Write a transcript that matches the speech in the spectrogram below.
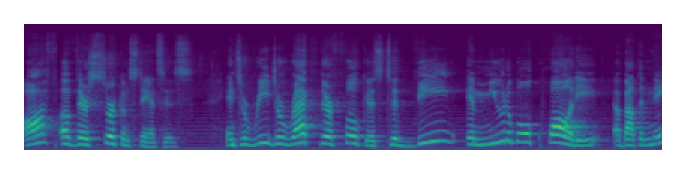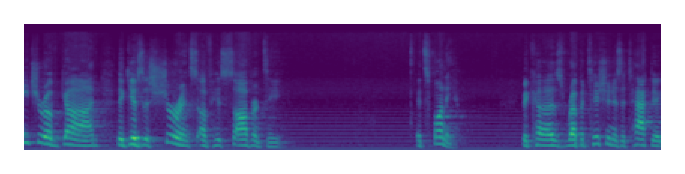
off of their circumstances and to redirect their focus to the immutable quality about the nature of God that gives assurance of his sovereignty. It's funny because repetition is a tactic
